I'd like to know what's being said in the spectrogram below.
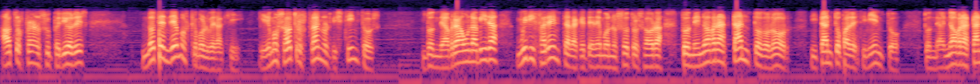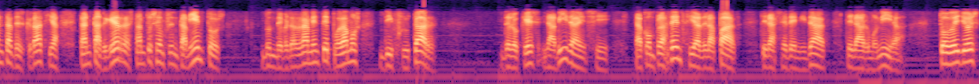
a otros planos superiores, no tendremos que volver aquí. Iremos a otros planos distintos, donde habrá una vida muy diferente a la que tenemos nosotros ahora, donde no habrá tanto dolor ni tanto padecimiento, donde no habrá tanta desgracia, tantas guerras, tantos enfrentamientos, donde verdaderamente podamos disfrutar de lo que es la vida en sí, la complacencia de la paz, de la serenidad, de la armonía. Todo ello es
